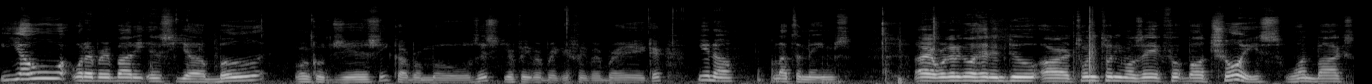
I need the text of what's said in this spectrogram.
Yo, what up, everybody? It's your bud, Uncle Jesse, Carbon Moses, your favorite breaker, favorite breaker. You know, lots of names. All right, we're going to go ahead and do our 2020 Mosaic Football Choice one box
